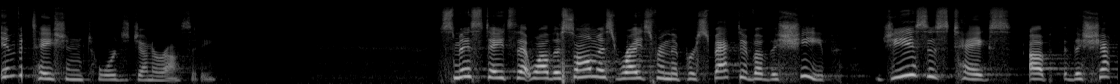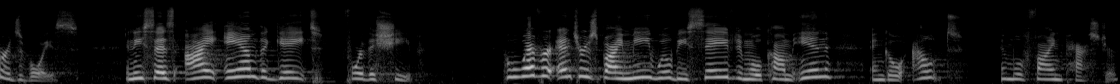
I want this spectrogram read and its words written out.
invitation towards generosity. Smith states that while the psalmist writes from the perspective of the sheep, Jesus takes up the shepherd's voice. And he says, I am the gate for the sheep. Whoever enters by me will be saved and will come in and go out and will find pasture.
